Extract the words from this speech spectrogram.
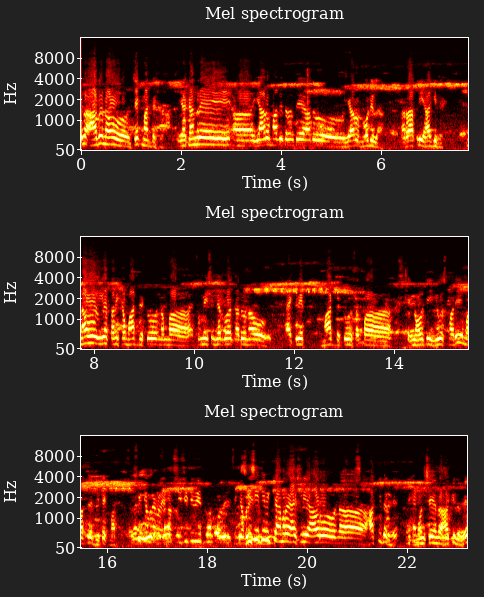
ಇಲ್ಲ ಅದು ನಾವು ಚೆಕ್ ಮಾಡಬೇಕು. ಯಾಕಂದ್ರೆ ಯಾರು ಮಾಡಿದ್ರಂತೆ ಅದು ಯಾರು ನೋಡಿಲ್ಲ. ರಾತ್ರಿ ಆಗಿದೆ. ನಾವು ಈಗ ತನಿಖೆ ಮಾಡಬೇಕು ನಮ್ಮ ಇನ್ಫಾರ್ಮೇಶನ್ ನೆಟ್ವರ್ಕ್ ಅದು ನಾವು ಆಕ್ಟಿವೇಟ್ ಮಾಡಬೇಕು ಸ್ವಲ್ಪ ಟೆಕ್ನಾಲಜಿ ಯೂಸ್ ಮಾಡಿ ಮತ್ತೆ ಡಿಟೆಕ್ಟ್ ಮಾಡಿ. ಸಿಸಿಟಿವಿ ಇತ್ತು ಅಂತ C C T V camera actually ಅವರು ಹಾಕಿದ್ದಾರೆ ಮುಂಚೆಯಿಂದ ಹಾಕಿದ್ದಾರೆ.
